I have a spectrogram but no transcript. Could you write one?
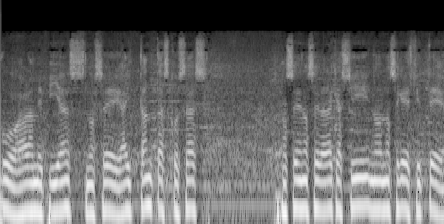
Puh, ahora me pillas, no sé, hay tantas cosas. No sé, no sé, la verdad que así, no, no sé qué decirte.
